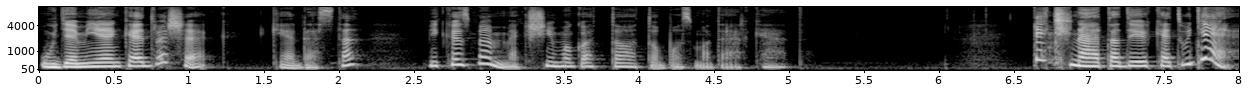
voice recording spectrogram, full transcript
Ugye milyen kedvesek? kérdezte, miközben megsimogatta a tobozmadárkát. Te csináltad őket, ugye?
